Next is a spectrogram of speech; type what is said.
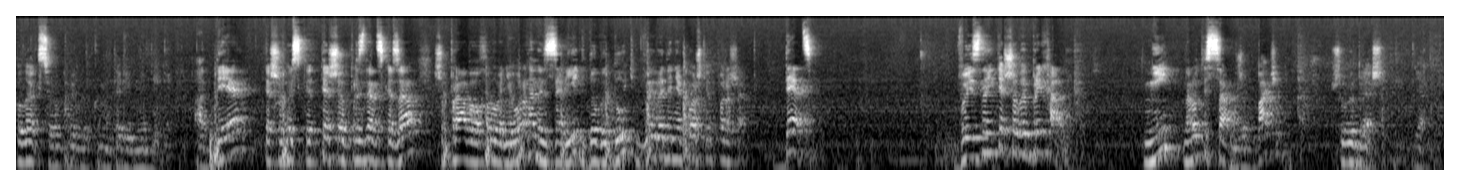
колег з цього приводу коментарів не буде. А де те, що ви те, що президент сказав, що правоохоронні органи за рік доведуть виведення коштів Порошенка? Де це? Визнайте, що ви брехали. Ні, народ і сам вже бачить, що ви брешете. Дякую.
